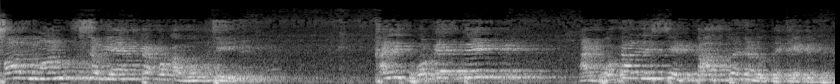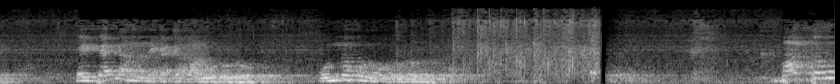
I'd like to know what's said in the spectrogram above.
সব মানুষকে আমি একটা কথা বলছি, খালি ভোটের দিন ভোটার কাজটা যেন দেখে নেবে। এইটাই আপনাদের কাছে আমার অনুরোধ। অন্য কোনো অনুরোধ। বাদ দেবো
